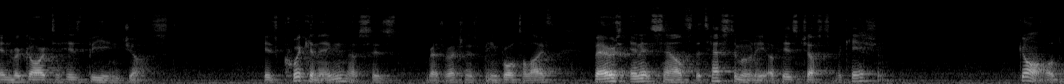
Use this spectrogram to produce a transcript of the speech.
in regard to his being just. His quickening, that's his resurrection, is being brought to life, bears in itself the testimony of his justification. God,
